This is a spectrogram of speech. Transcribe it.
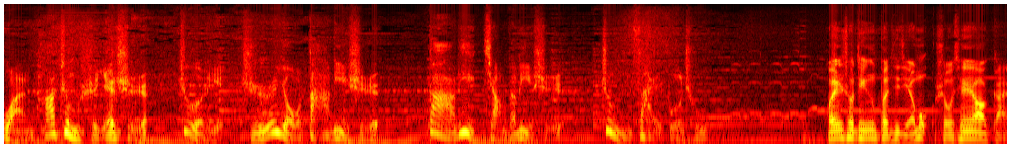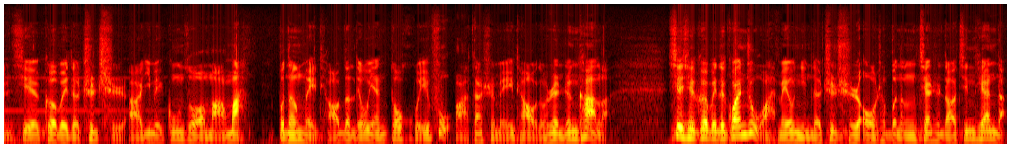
管他正史野史。这里只有大历史，大力讲的历史正在播出。欢迎收听本期节目。首先要感谢各位的支持啊，因为工作忙嘛，不能每条的留言都回复啊，但是每一条我都认真看了。谢谢各位的关注啊，没有你们的支持，我是不能坚持到今天的。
